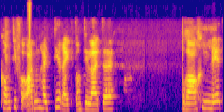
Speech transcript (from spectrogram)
kommt die Verordnung halt direkt und die Leute brauchen nicht,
